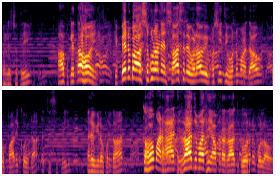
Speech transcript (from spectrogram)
ભલે સતી આપ કહેતા હોય કે બેનબા સુગડાને સાસરે વળાવી પછીથી વનમાં જાવ તો મારી કોઈ ના નથી સીધી અરે વીરા પ્રધાન કહો મહારાજ. રાજમાંથી આપણા રાજગોરને બોલાવો.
